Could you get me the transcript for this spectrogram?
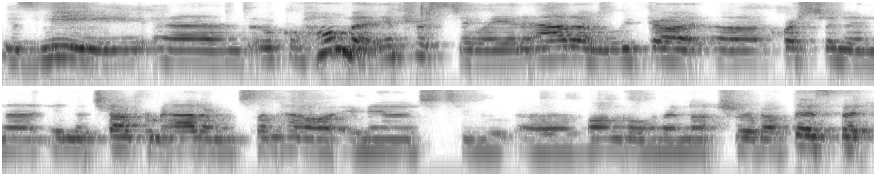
is me, and Oklahoma, interestingly, and Adam, we've got a question in the in the chat from Adam, which somehow I managed to uh, bungle, and I'm not sure about this, but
